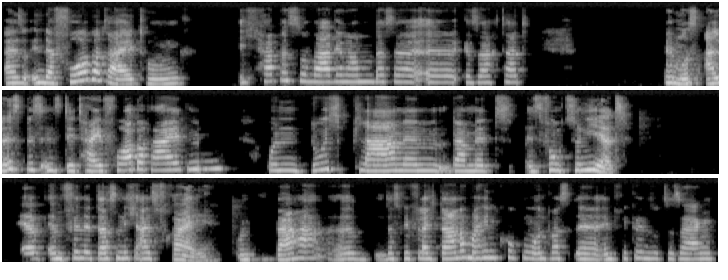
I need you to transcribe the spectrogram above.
Also in der Vorbereitung ich habe es so wahrgenommen, dass er äh, gesagt hat, er muss alles bis ins Detail vorbereiten und durchplanen, damit es funktioniert. Er empfindet das nicht als frei. Und da, äh, dass wir vielleicht da nochmal hingucken und was äh, entwickeln, sozusagen,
